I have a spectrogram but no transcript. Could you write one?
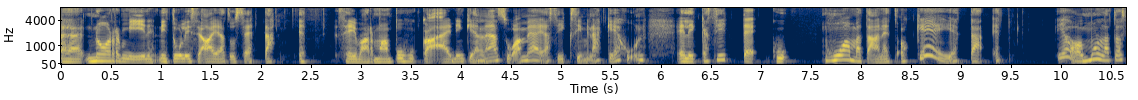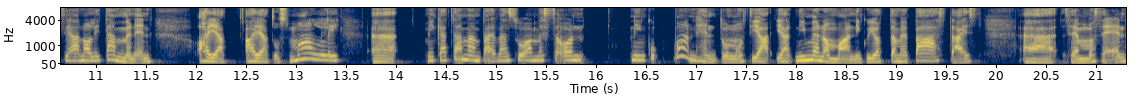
ä, normiin, niin tuli se ajatus, että, että se ei varmaan puhukaan äidinkielellä suomea ja siksi minä kehun. Eli sitten kun huomataan, että okei, että, että joo, mulla tosiaan oli tämmöinen ajat, ajatusmalli, mikä tämän päivän Suomessa on niin kuin vanhentunut ja, ja nimenomaan, niin kuin, jotta me päästäisiin semmoiseen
